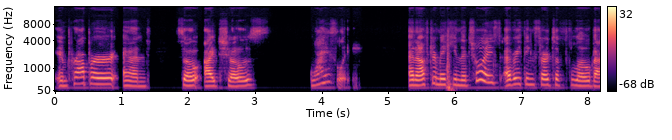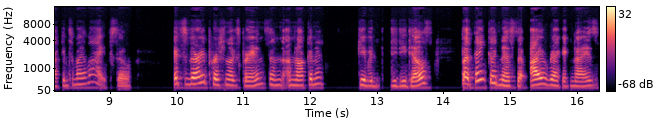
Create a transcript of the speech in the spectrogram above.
improper." And so I chose wisely. And after making the choice, everything started to flow back into my life. So it's a very personal experience, and I'm not going to give it the details. But thank goodness that I recognized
